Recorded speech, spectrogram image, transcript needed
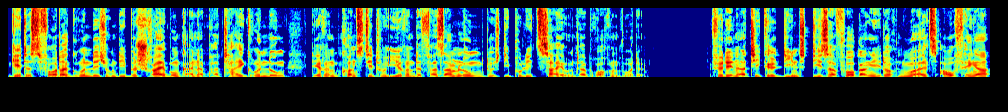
geht es vordergründig um die Beschreibung einer Parteigründung, deren konstituierende Versammlung durch die Polizei unterbrochen wurde. Für den Artikel dient dieser Vorgang jedoch nur als Aufhänger,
